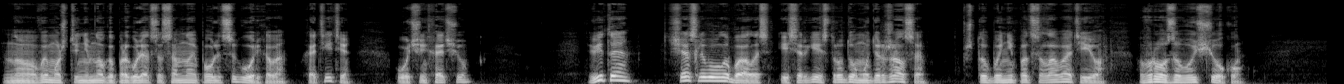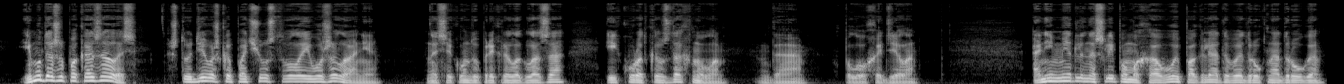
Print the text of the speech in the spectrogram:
Но вы можете немного прогуляться со мной по улице Горького. Хотите?» «Очень хочу». Вита счастливо улыбалась, и Сергей с трудом удержался, чтобы не поцеловать ее в розовую щеку. Ему даже показалось, что девушка почувствовала его желание. На секунду прикрыла глаза и коротко вздохнула. Да, плохо дело. Они медленно шли по маховой, поглядывая друг на друга.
